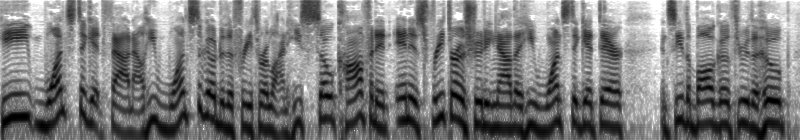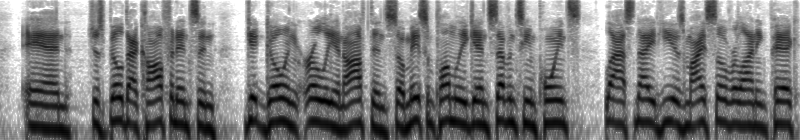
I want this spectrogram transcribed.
he wants to get fouled now. He wants to go to the free throw line. He's so confident in his free throw shooting now that he wants to get there and see the ball go through the hoop and just build that confidence and get going early and often. So Mason Plumlee again, 17 points last night. He is my silver lining pick.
